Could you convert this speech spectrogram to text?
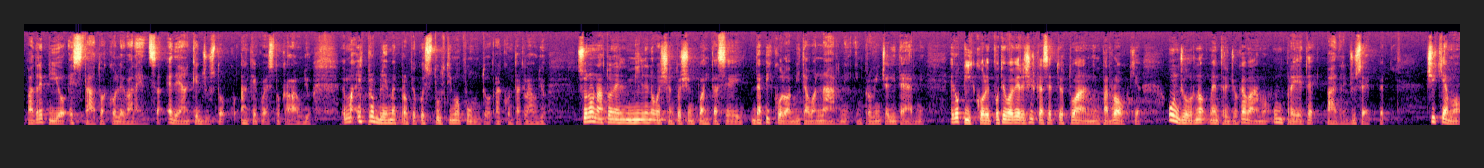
Padre Pio è stato a Colle Valenza ed è anche giusto anche questo Claudio. Ma il problema è proprio quest'ultimo punto, racconta Claudio. Sono nato nel 1956, da piccolo abitavo a Narni, in provincia di Terni. Ero piccolo e potevo avere circa 7-8 anni in parrocchia. Un giorno, mentre giocavamo, un prete, padre Giuseppe, ci chiamò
